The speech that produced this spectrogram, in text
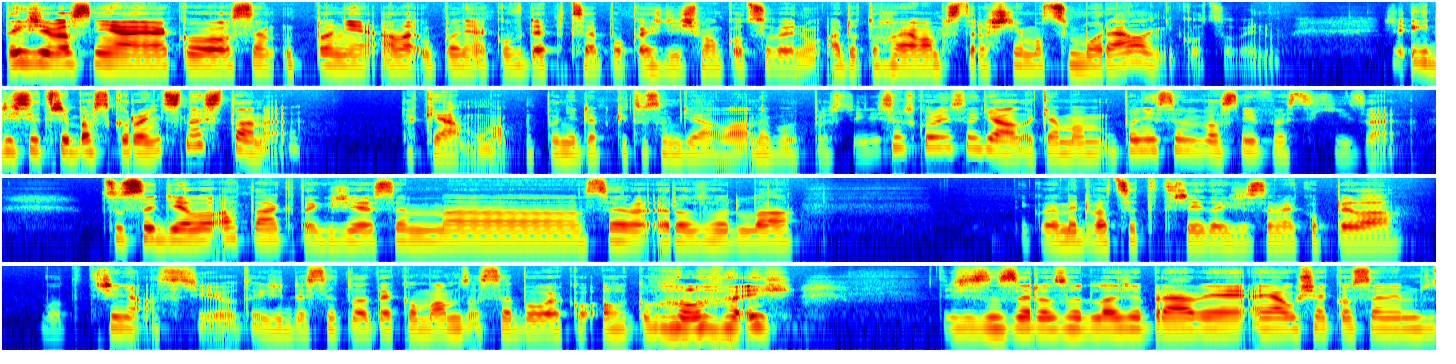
Takže vlastně já jako jsem úplně, ale úplně jako v depce po každý, když mám kocovinu a do toho já mám strašně moc morální kocovinu. Že i když si třeba skoro nic nestane, tak já mám úplně depky, co jsem dělala, nebo prostě, když jsem skoro nic nedělala, tak já mám úplně jsem vlastně ve schýze. Co se dělo a tak, takže jsem uh, se rozhodla, jako je mi 23, takže jsem jako pila od 13, jo, takže 10 let jako mám za sebou jako alkoholových takže jsem se rozhodla, že právě, a já už jako jsem jim,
